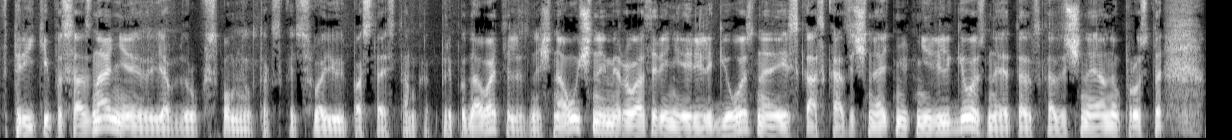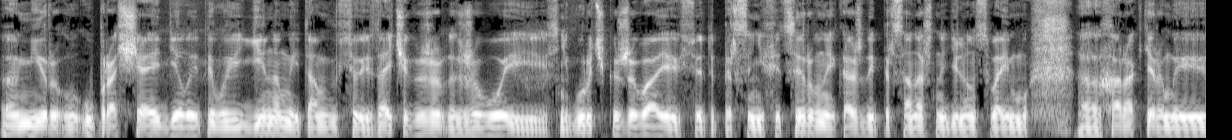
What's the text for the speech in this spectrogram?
в три типа сознания, я вдруг вспомнил, так сказать, свою ипостась там как преподаватель, значит, научное мировоззрение, религиозное и сказочное отнюдь не религиозное. Это сказочное, оно просто э, мир упрощает, делает его единым, и там все, и зайчик живой, и снегурочка живая, и все это персонифицировано, и каждый персонаж наделен своим э, характером и,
